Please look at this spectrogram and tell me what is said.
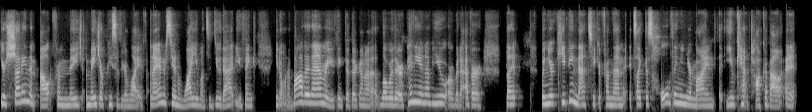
You're shutting them out from major, a major piece of your life and i understand why you want to do that. You think you don't want to bother them or you think that they're going to lower their opinion of you or whatever but when you're keeping that secret from them, it's like this whole thing in your mind that you can't talk about. And it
